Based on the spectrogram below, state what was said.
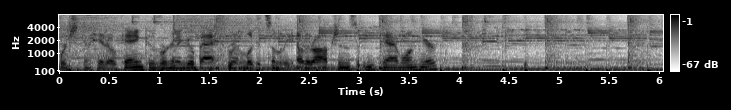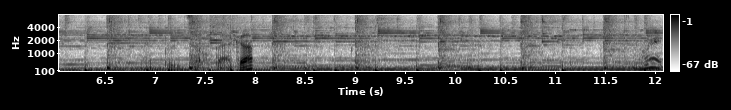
We're just gonna hit OK because we're gonna go back through and look at some of the other options that you can have on here. Boot itself back up. All right,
